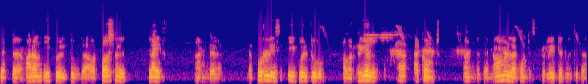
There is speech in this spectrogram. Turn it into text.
that uh, Aram equal to the, our personal life and uh, the Porul is equal to our real uh, account and the nominal account is related with the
